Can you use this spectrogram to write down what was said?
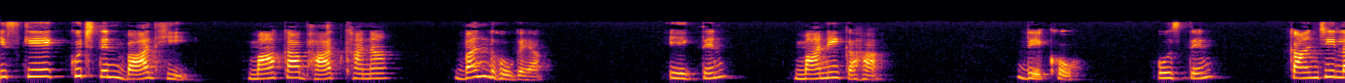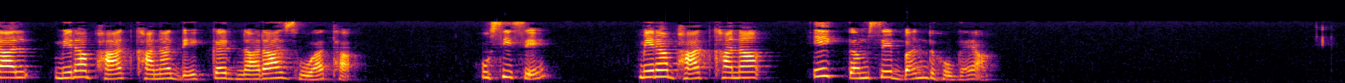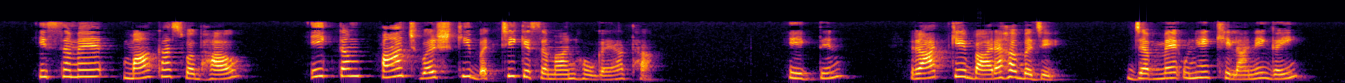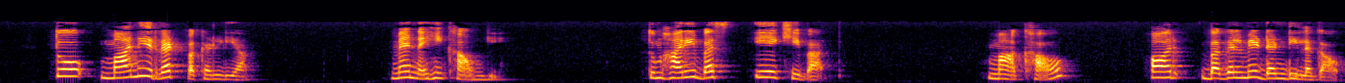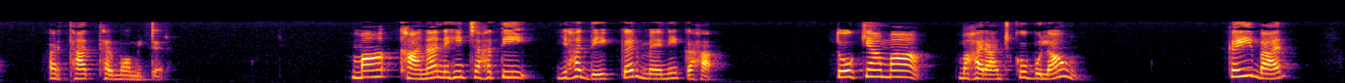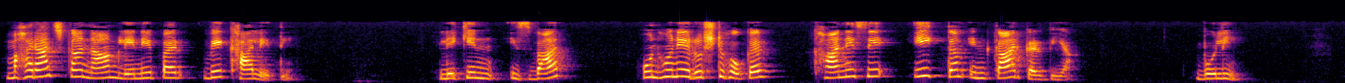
इसके कुछ दिन बाद ही माँ का भात खाना बंद हो गया। एक दिन माँ ने कहा देखो। उस दिन कांजीलाल मेरा भात खाना देखकर नाराज़ हुआ था। उसी से मेरा भात खाना एकदम से बंद हो गया। इस समय माँ का स्वभाव एकदम पाँच वर्ष की बच्ची के समान हो गया था। एक दिन रात के बारह बजे जब मैं उन्हें खिलाने गई तो माँ ने रट पकड़ लिया। मैं नहीं खाऊँगी। तुम्हारी बस एक ही बात। माँ खाओ और बगल में डंडी लगाओ, अर्थात थर्मोमीटर। माँ खाना नहीं चाहती, यह देखकर मैंने कहा तो क्या माँ महाराज को बुलाऊं? कई बार महाराज का नाम लेने पर वे खा लेती। लेकिन इस बार उन्होंने रुष्ट होकर खाने से एकदम इनकार कर दिया। बोली,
